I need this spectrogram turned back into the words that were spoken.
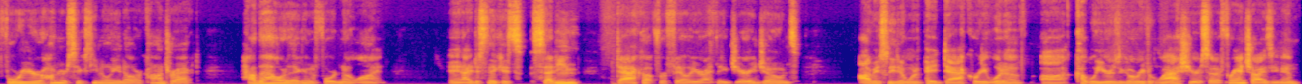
four year, $160 million contract, how the hell are they going to afford no line? And I just think it's setting Dak up for failure. I think Jerry Jones obviously didn't want to pay Dak or he would have a couple years ago or even last year instead of franchising him.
